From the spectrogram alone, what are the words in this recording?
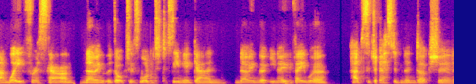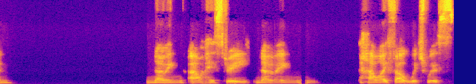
and wait for a scan, knowing that the doctors wanted to see me again, knowing that you know they were had suggested an induction knowing our history, knowing how I felt, which was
